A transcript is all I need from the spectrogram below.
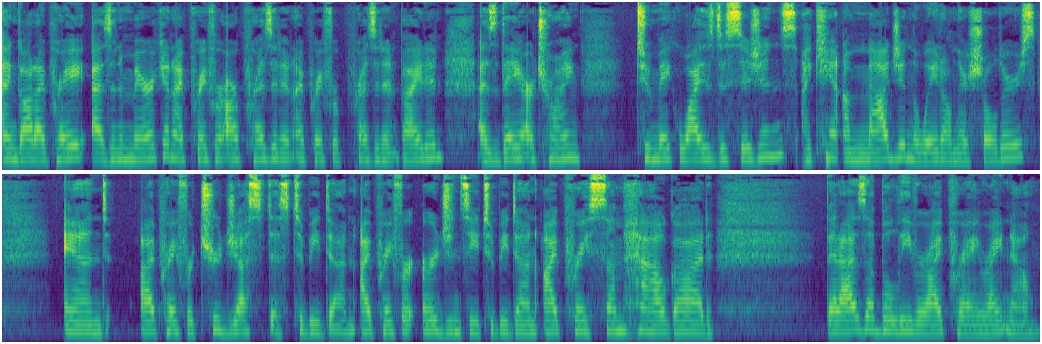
And God, I pray as an American, I pray for our president. I pray for President Biden as they are trying to make wise decisions. I can't imagine the weight on their shoulders. And I pray for true justice to be done. I pray for urgency to be done. I pray somehow, God, that as a believer, I pray right now,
